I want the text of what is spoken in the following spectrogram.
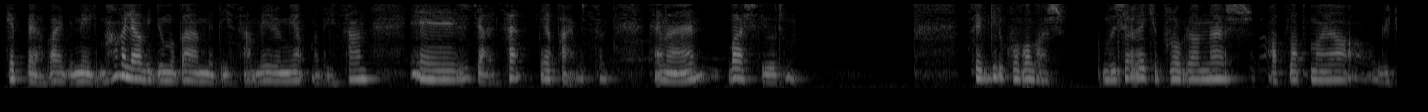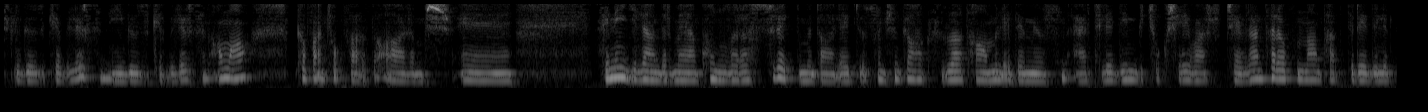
Hep beraber dinleyelim. Hala videomu beğenmediysen ve yorum yapmadıysan eee, rica etsem yapar mısın? Hemen başlıyorum. Sevgili kovalar, dışarıdaki problemler atlatmaya güçlü gözükebilirsin, iyi gözükebilirsin ama kafan çok fazla ağrımış. Ee, seni ilgilendirmeyen konulara sürekli müdahale ediyorsun. Çünkü haksızlığa tahammül edemiyorsun. Ertelediğin birçok şey var. Çevren tarafından takdir edilip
